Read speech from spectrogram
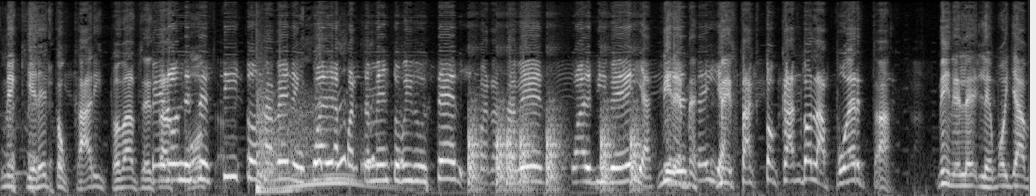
me quiere tocar y todas esas Pero cosas. necesito saber en cuál apartamento vive usted y para saber cuál vive ella. ¿Quién Mire, es me, ella? me está tocando la puerta. Mire, le, le voy a...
